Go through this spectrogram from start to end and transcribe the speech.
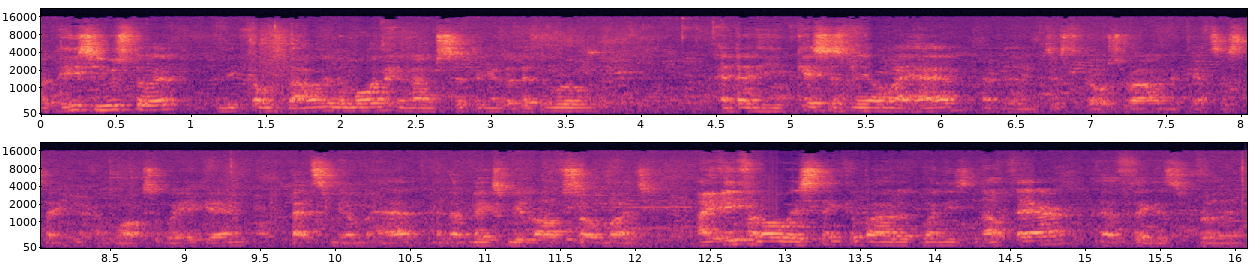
But he's used to it, and he comes down in the morning, and I'm sitting in the living room, and then he kisses me on my head, and then he just goes around and gets his thing and walks away again, pats me on the head, and that makes me laugh so much. I even always think about it when he's not there. I think it's brilliant.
